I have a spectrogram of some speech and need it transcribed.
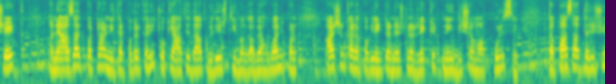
શેખ અને આઝાદ પઠાણની ધરપકડ કરી જોકે હાથે દાંત વિદેશથી મંગાવ્યા હોવાની પણ આશંકાના પગલે ઇન્ટરનેશનલ રેકેટની દિશામાં પોલીસે તપાસ હાથ ધરી છે.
